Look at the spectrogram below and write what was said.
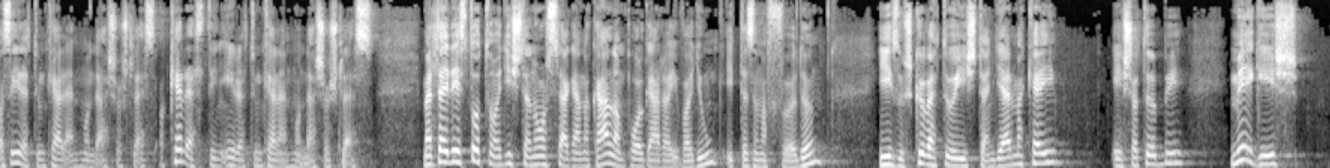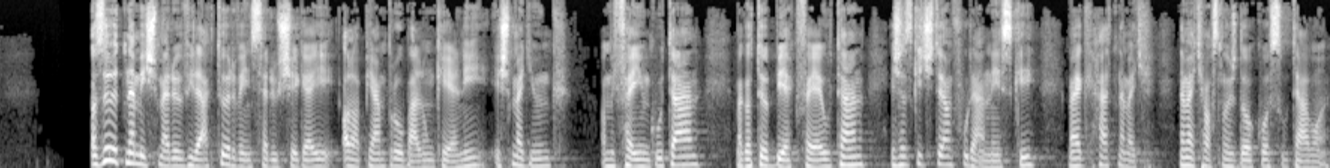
az életünk ellentmondásos lesz. A keresztény életünk ellentmondásos lesz. Mert egyrészt ott van, hogy Isten országának állampolgárai vagyunk, itt ezen a földön, Jézus követői, Isten gyermekei, és a többi. Mégis az őt nem ismerő világ törvényszerűségei alapján próbálunk élni, és megyünk a mi fejünk után, meg a többiek feje után, és ez kicsit olyan furán néz ki, meg hát nem egy, nem egy hasznos dolog hosszú távon.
